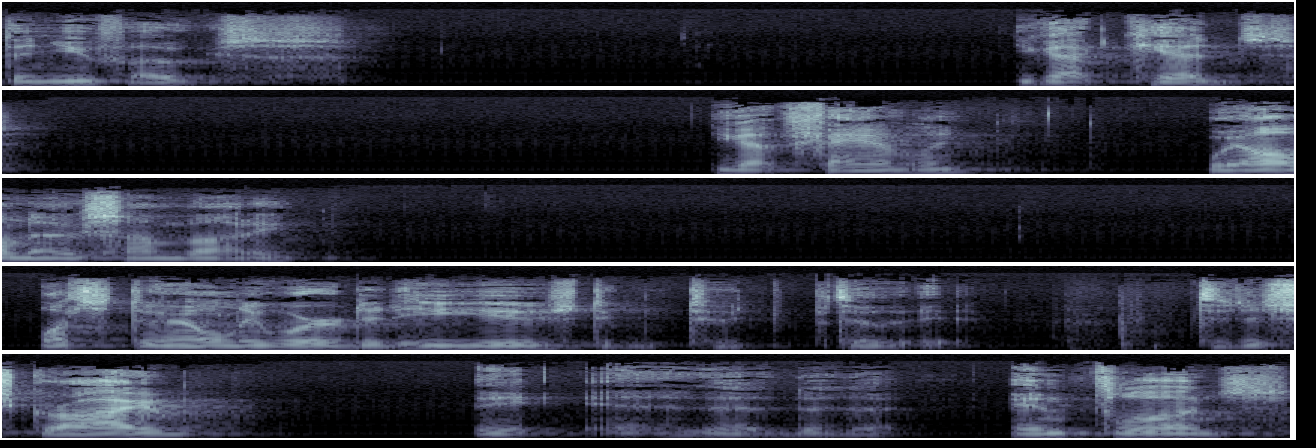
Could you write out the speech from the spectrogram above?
than you folks. You got kids, you got family. We all know somebody. What's the only word that he used to, to, to, to describe the, the, the influence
